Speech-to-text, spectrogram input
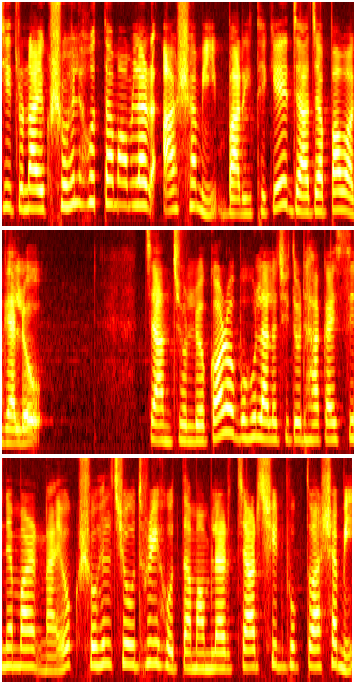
চিত্রনায়ক সোহেল হত্যা মামলার আসামি বাড়ি থেকে যা যা পাওয়া গেল। চাঞ্চল্যকর ও বহুল আলোচিত ঢাকায় সিনেমার নায়ক সোহেল চৌধুরী হত্যা মামলার চার্জশিটভুক্ত আসামি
